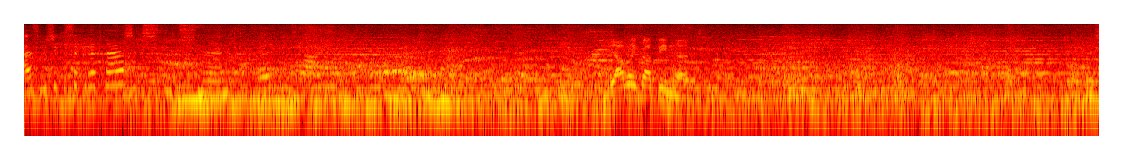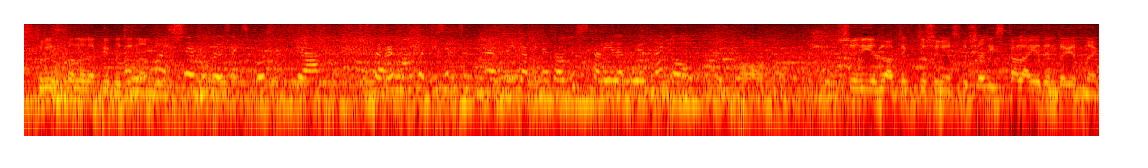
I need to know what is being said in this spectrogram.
Ale zobacz, jaki sekretarzyk śliczny. Biały gabinet. Z której strony lepiej będzie nam iść? Właśnie, bo to jest ekspozycja przedstawia może 10 mebli gabinetowych w skali 1 do 1. O. Czyli dla tych, którzy nie słyszeli, skala 1 do 1.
